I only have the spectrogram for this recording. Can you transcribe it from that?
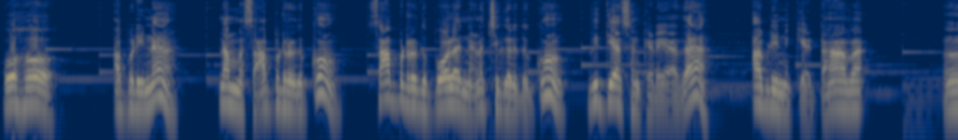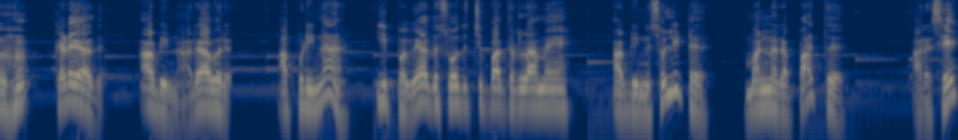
ஓஹோ அப்படின்னா நம்ம சாப்பிட்றதுக்கும் சாப்பிட்றது போல நினச்சிக்கிறதுக்கும் வித்தியாசம் கிடையாதா? அப்படின்னு கேட்டான் அவன். "ம்ஹும், கிடையாது அப்படின்னாரு அவரு. அப்படின்னா இப்பவே அதை சோதிச்சு பார்த்துடலாமே அப்படின்னு சொல்லிட்டு மன்னரை பார்த்து அரசே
